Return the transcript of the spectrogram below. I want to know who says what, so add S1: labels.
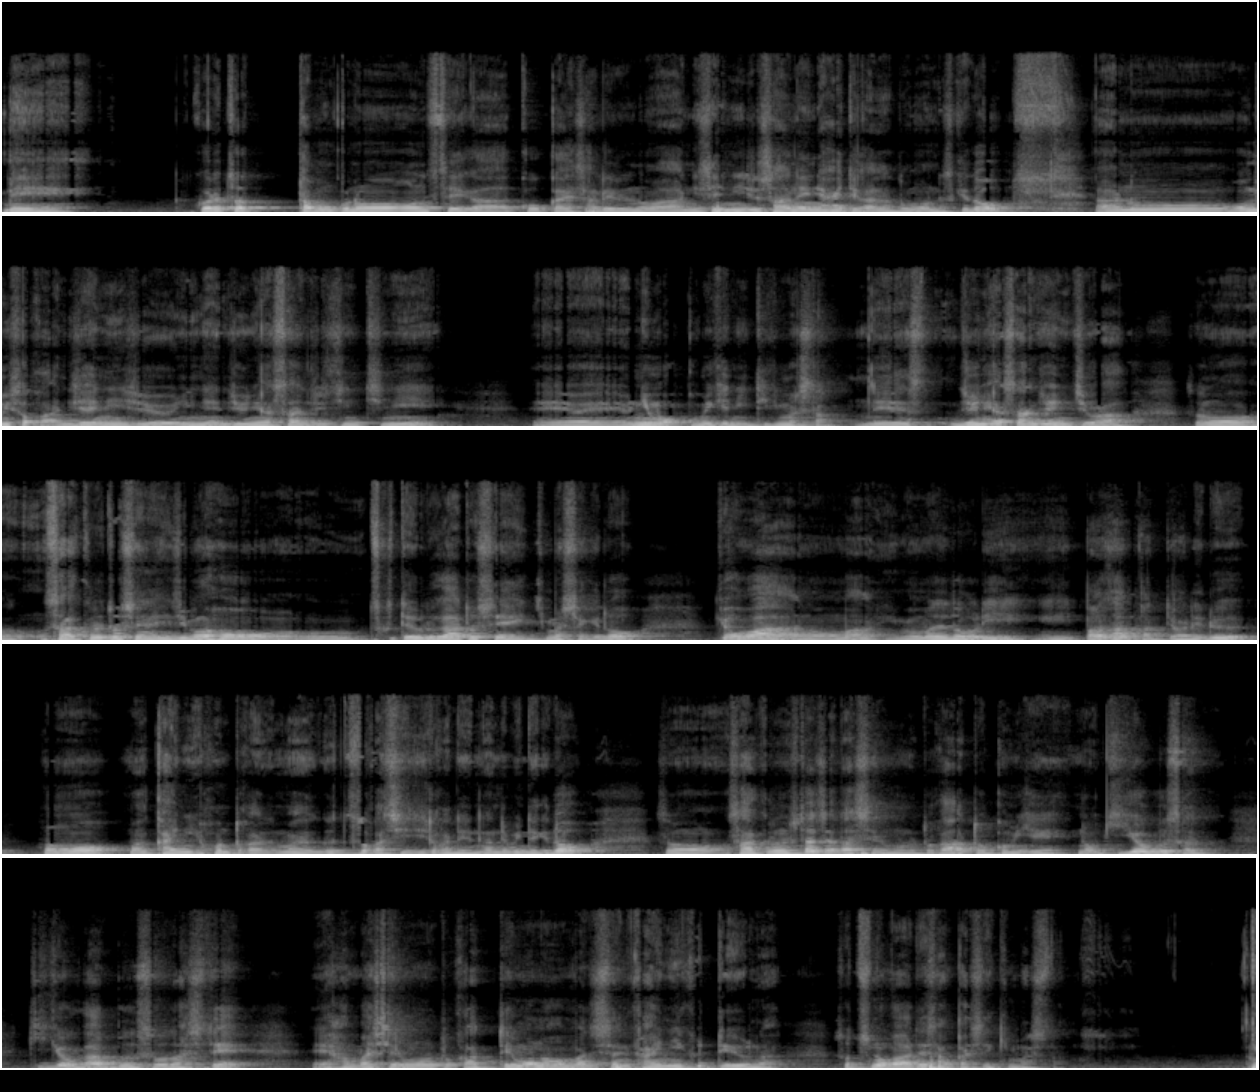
S1: で、これと多分この音声が公開されるのは2023年に入ってからだと思うんですけど、あの、大晦日2022年12月31日に、えー、にもコミケに行ってきました。で、12月30日は、そのサークルとしてね、自分が本を作って売る側として行きましたけど、今日は、あの、まあ、今まで通り、一般参加って言われる本を、まあ、買いに、本とか、まあ、グッズとか CD とかで何でもいいんだけど、そのサークルの人たちが出しているものとか、あとコミケの企業ブースが、企業がブースを出して、えー、販売しているものとかっていうものを、まあ、実際に買いに行くっていうような、そっちの側で参加してきました。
